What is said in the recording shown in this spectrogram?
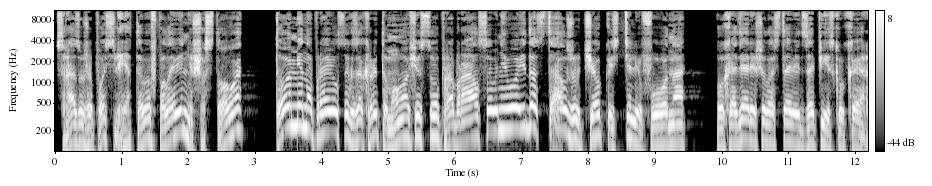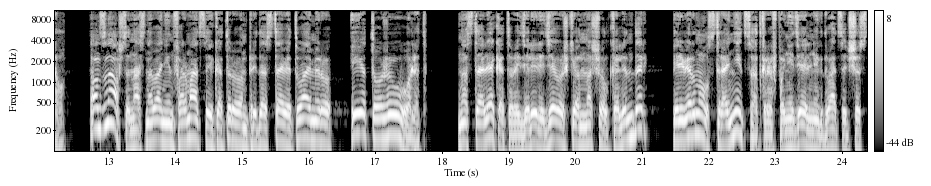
Сразу же после этого, в половине шестого, Томми направился к закрытому офису, пробрался в него и достал жучок из телефона. Уходя, решил оставить записку Кэрол. Он знал, что на основании информации, которую он предоставит Ваймеру, ее тоже уволят. На столе, который делили девушки, он нашел календарь, перевернул страницу, открыв понедельник, 26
